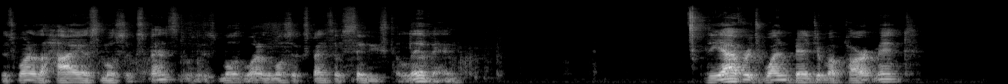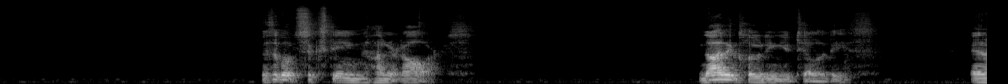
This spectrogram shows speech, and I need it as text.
is one of the highest, most expensive, is most, one of the most expensive cities to live in. The average one bedroom apartment is about $1,600, not including utilities. And,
